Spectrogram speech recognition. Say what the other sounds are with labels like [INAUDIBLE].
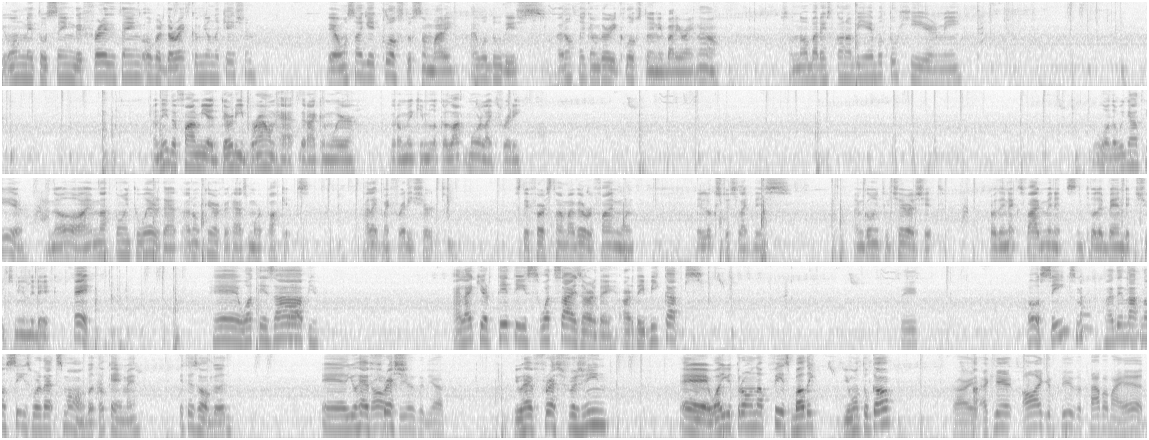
You want me to sing the Freddy thing over direct communication? Yeah, once I get close to somebody, I will do this. I don't think I'm very close to anybody right now. So nobody's gonna be able to hear me. I need to find me a dirty brown hat that I can wear. That'll make him look a lot more like Freddy. What do we got here? No, I am not going to wear that. I don't care if it has more pockets. I like my Freddy shirt. It's the first time I've ever find one. It looks just like this. I'm going to cherish it for the next five minutes until a bandit shoots me in the dick. Hey! Hey, what is up? You... I like your titties. What size are they? Are they B cups? See? Oh, C's, man? I did not know C's were that small, but okay, man. It is all good. Uh, you have No, fresh... she isn't, yeah. You have fresh virgin? Hey, why you throwing up fists, buddy? You want to go? Sorry, Uh, I can't, all I can see is the top of my head.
